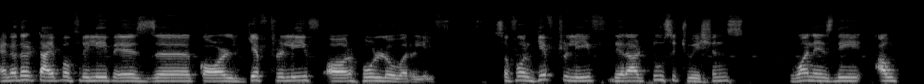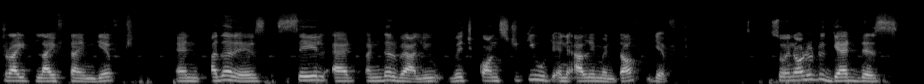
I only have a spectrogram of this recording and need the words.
Another type of relief is uh, called gift relief or holdover relief. So for gift relief, there are two situations. One is the outright lifetime gift and other is sale at undervalue, which constitute an element of gift. So in order to get this,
